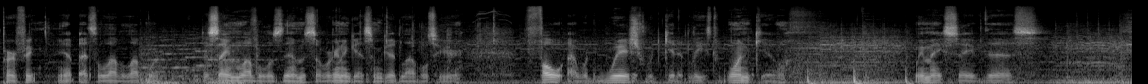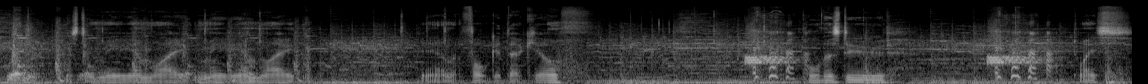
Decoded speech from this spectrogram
Perfect. Yep, that's a level up. We're the same level as them, so we're going to get some good levels here. Volt, I would wish, would get at least one kill. We may save this. Just a medium light, medium light. Yeah, let Volt get that kill. Pull this dude. Twice.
